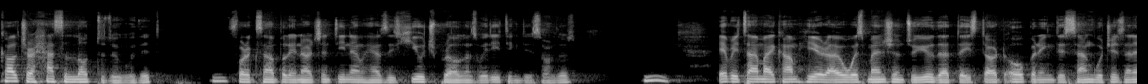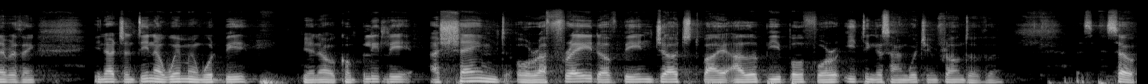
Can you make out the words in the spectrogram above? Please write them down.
Culture has a lot to do with it. For example, in Argentina, we have these huge problems with eating disorders. Every time I come here, I always mention to you that they start opening these sandwiches and everything. In Argentina, women would be, you know, completely ashamed or afraid of being judged by other people for eating a sandwich in front of them. So,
